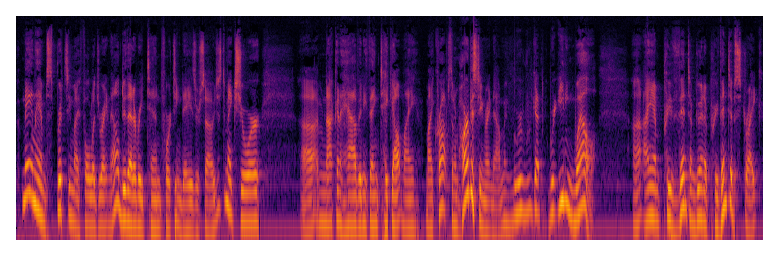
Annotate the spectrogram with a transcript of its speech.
But mainly I'm spritzing my foliage right now. I'll do that every 10, 14 days or so just to make sure uh, I'm not going to have anything take out my my crops that I'm harvesting right now. I mean, we're, we've got we're eating well. Uh, I am prevent. I'm doing a preventive strike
